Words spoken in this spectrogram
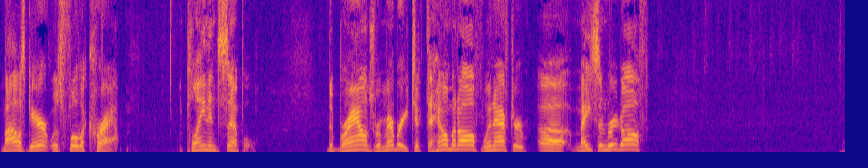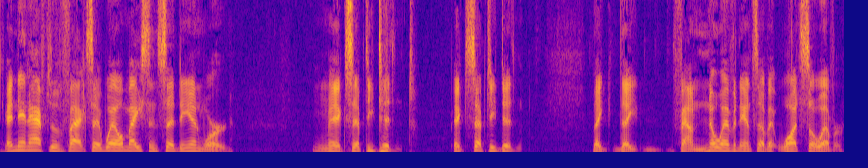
Myles Garrett was full of crap, plain and simple. The Browns, remember, he took the helmet off, went after uh, Mason Rudolph, and then after the fact said, well, Mason said the N word. Except he didn't. Except he didn't. They they found no evidence of it whatsoever.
